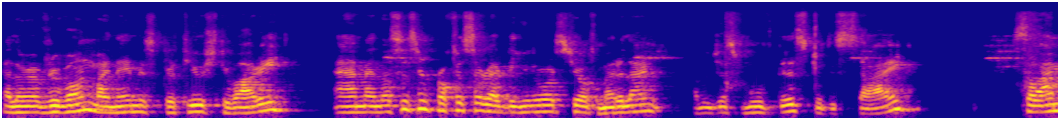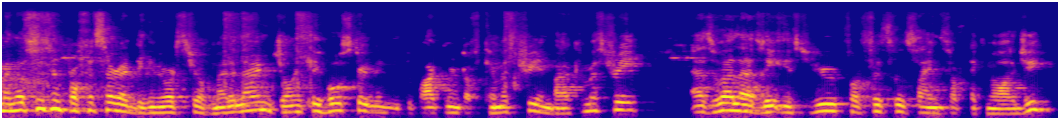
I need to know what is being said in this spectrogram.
Hello, everyone. My name is Pratyush Tiwary. I'm an assistant professor at the University of Maryland. I will just move this to the side. So I'm an assistant professor at the University of Maryland, jointly hosted in the Department of Chemistry and Biochemistry, as well as the Institute for Physical Science of Technology.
